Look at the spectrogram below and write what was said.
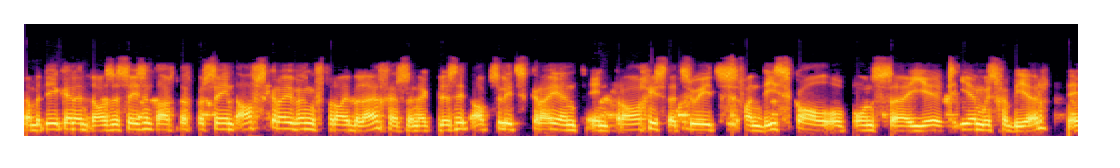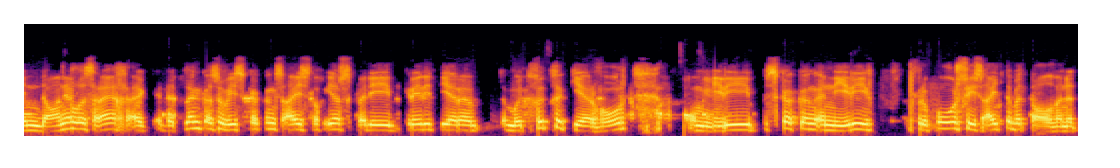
dan beteken dit daar's 'n 86% afskrywing vir daai beleggers. En ek dis net absoluut skriwend en tragies dat so iets van die skaal op ons uh, JSE moes gebeur. En Daniel is reg ek dit klink asof die skikkingseis nog eers by die krediteure moet goedgekeur word om hierdie skikking in hierdie proporsies uit te betaal want dit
